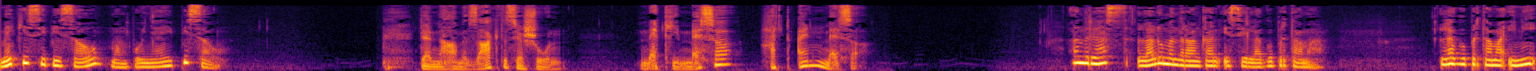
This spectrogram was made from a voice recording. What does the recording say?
Mackie si Pisau mempunyai pisau. Der Name sagt es ja schon. Mackie Messer hat ein Messer. Andreas lalu menerangkan isi lagu pertama. Lagu pertama ini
